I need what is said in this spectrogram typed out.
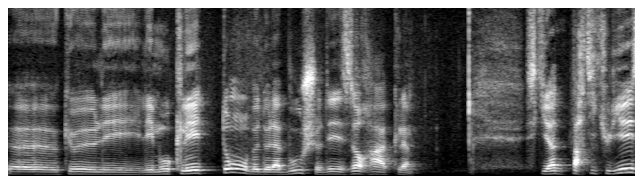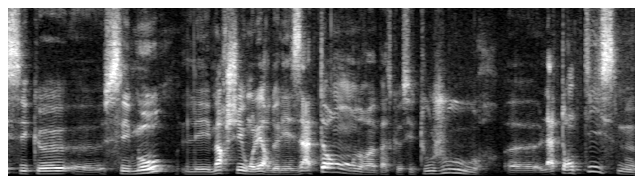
euh, que les, mots-clés tombent de la bouche des oracles. Ce qui a de particulier, c'est que euh, ces mots, les marchés ont l'air de les attendre, parce que c'est toujours euh, l'attentisme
